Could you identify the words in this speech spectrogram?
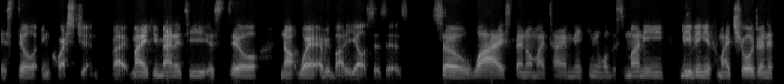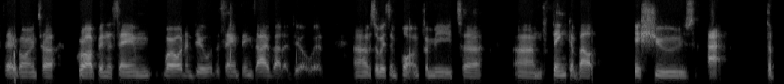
is still in question, right? My humanity is still not where everybody else's is. So why spend all my time making all this money, leaving it for my children if they're going to grow up in the same world and deal with the same things I've got to deal with? Um, so it's important for me to um, think about issues at the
